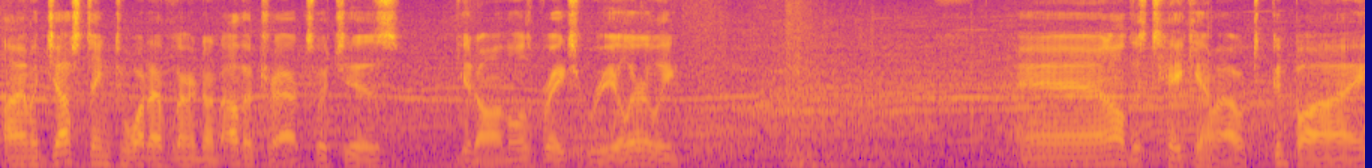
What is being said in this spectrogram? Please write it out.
I'm adjusting to what I've learned on other tracks, which is get on those brakes real early. And I'll just take him out. Goodbye.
